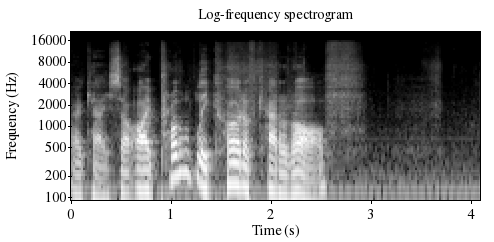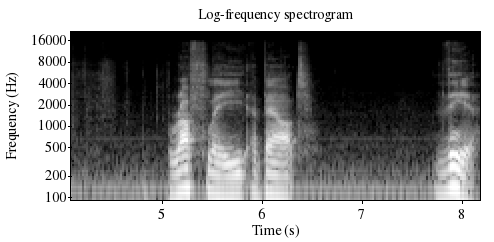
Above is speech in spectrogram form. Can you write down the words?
Okay, so I probably could have cut it off roughly about there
